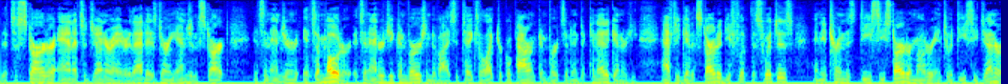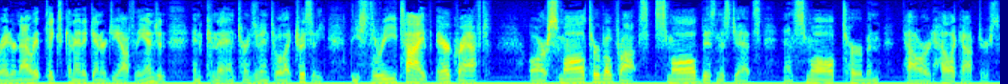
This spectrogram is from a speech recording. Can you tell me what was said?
It's a starter and it's a generator. That is during engine start, it's an engine it's a motor. It's an energy conversion device. It takes electrical power and converts it into kinetic energy. After you get it started, you flip the switches and you turn this DC starter motor into a DC generator. Now it takes kinetic energy off of the engine and and turns it into electricity. These three type aircraft are small turboprops, small business jets, and small turbine powered helicopters.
